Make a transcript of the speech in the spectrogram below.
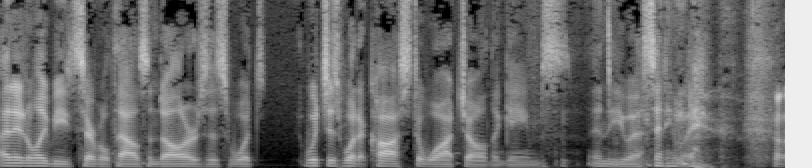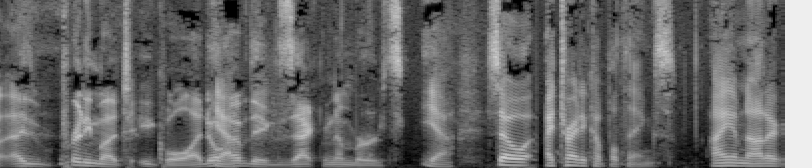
And it'd only be several thousand dollars, is what which is what it costs to watch all the games in the U.S. anyway. Uh, pretty much equal. I don't Yeah. have the exact numbers. Yeah. So I tried a couple things. I am not a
